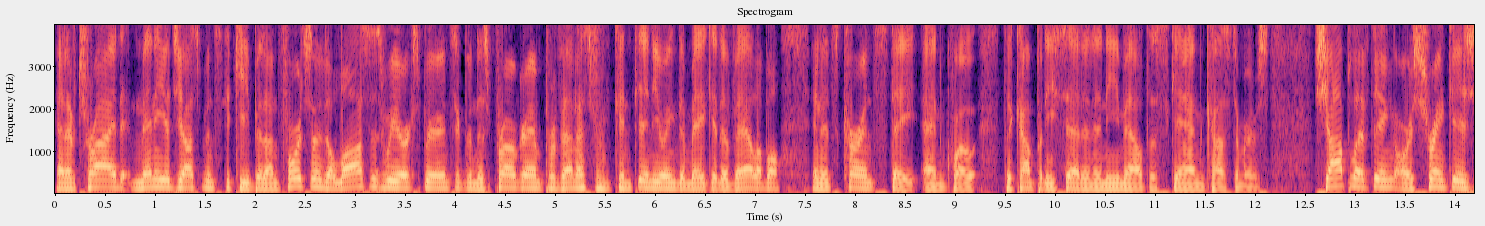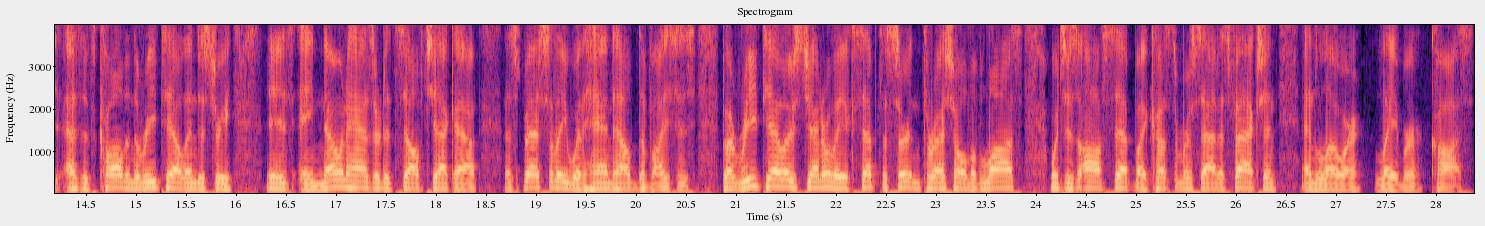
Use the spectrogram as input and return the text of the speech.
and have tried many adjustments to keep it. Unfortunately, the losses we are experiencing from this program prevent us from continuing to make it available in its current state, end quote, the company said in an email to scan customers. Shoplifting, or shrinkage as it's called in the retail industry, is a known hazard at self checkout, especially with handheld devices. But retailers generally accept a certain threshold of loss, which is offset by customer satisfaction and lower labor costs.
